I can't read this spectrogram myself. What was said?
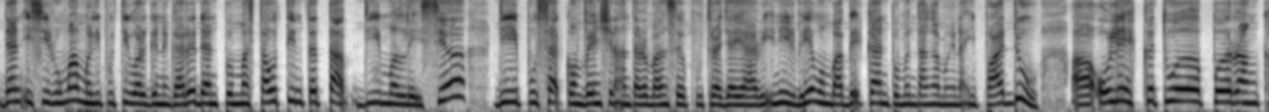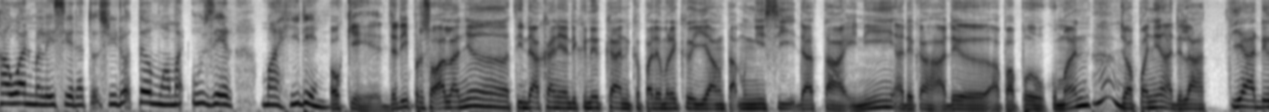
dan isi rumah meliputi warga negara dan pemastautin tetap di Malaysia di Pusat Konvensyen Antarabangsa Putrajaya hari ini. Dia membabitkan pembentangan mengenai padu uh, oleh Ketua Perangkawan Malaysia Datuk Seri Dr. Muhammad Uzair Mahidin. Okey, jadi persoalannya tindakan yang dikenakan kepada mereka yang yang tak mengisi data ini adakah ada apa-apa hukuman hmm. jawapannya adalah tiada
